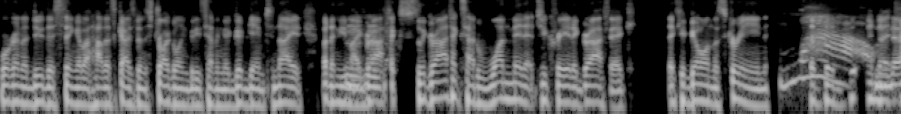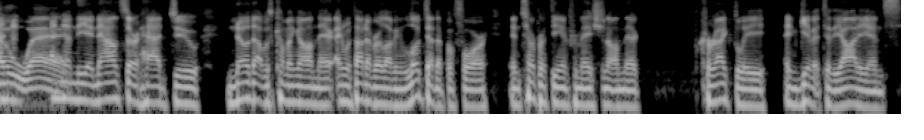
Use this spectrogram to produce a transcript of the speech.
we're going to do this thing about how this guy's been struggling but he's having a good game tonight. But i need my Mhm. graphics. So the graphics had one minute to create a graphic that could go on the screen Wow. that the- and, the- no and then- way. and then the announcer had to know that was coming on there and without ever having looked at it before interpret the information on there correctly and give it to the audience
